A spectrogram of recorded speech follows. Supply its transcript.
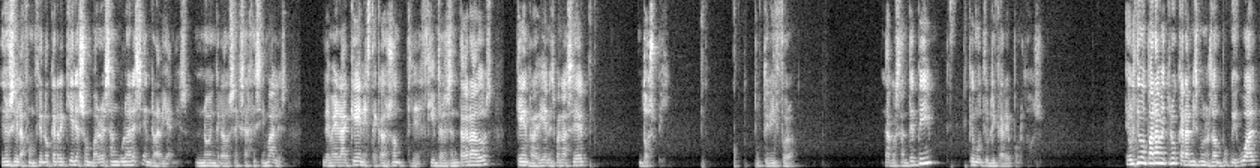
Eso sí, la función lo que requiere son valores angulares en radianes, no en grados hexagesimales, de manera que en este caso son 360 grados, que en radianes van a ser 2pi. Utilizo la constante pi, que multiplicaré por 2. El último parámetro, que ahora mismo nos da un poco igual,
